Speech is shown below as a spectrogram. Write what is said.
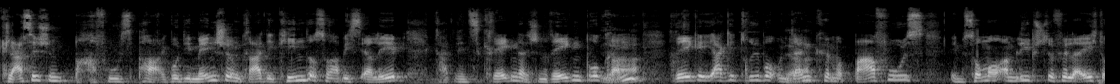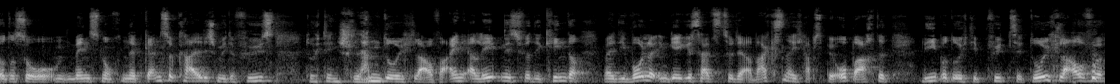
Klassischen Barfußpark, wo die Menschen und gerade die Kinder, so habe ich es erlebt, gerade wenn es regnet, das ist ein Regenprogramm, ja. Regenjacke drüber und ja. dann können wir barfuß im Sommer am liebsten vielleicht oder so, wenn es noch nicht ganz so kalt ist, mit den Füßen durch den Schlamm durchlaufen. Ein Erlebnis für die Kinder, weil die wollen im Gegensatz zu der Erwachsenen, ich habe es beobachtet, lieber durch die Pfütze durchlaufen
